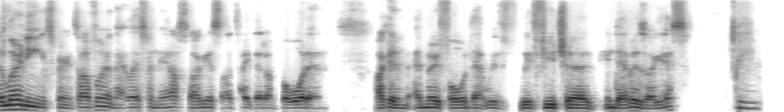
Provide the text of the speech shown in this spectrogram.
a learning experience. I've learned that lesson now, so I guess I'll take that on board and I can and move forward that with with future endeavors. I guess. Mm.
